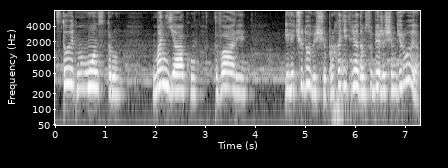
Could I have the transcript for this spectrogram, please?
Стоит монстру, маньяку, твари или чудовищу проходить рядом с убежищем героя,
